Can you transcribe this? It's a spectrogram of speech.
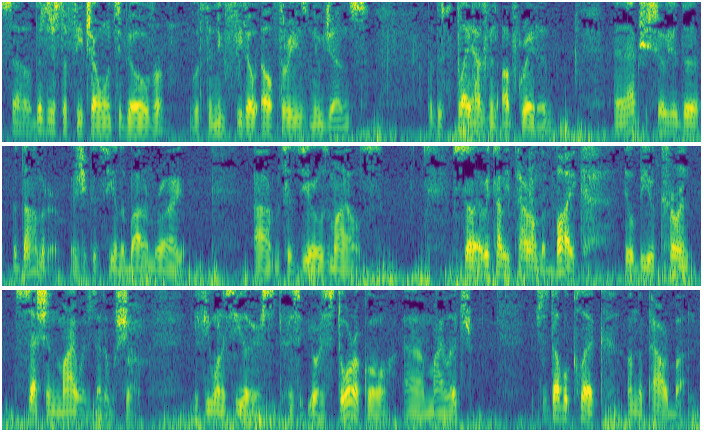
So this is just a feature I want to go over with the new Fiido L3s, new gens. The display has been upgraded and it actually shows you the odometer as you can see on the bottom right. Um, it says zeros miles. So every time you power on the bike, it will be your current session mileage that it will show. If you want to see the, your historical uh, mileage, just double click on the power button.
